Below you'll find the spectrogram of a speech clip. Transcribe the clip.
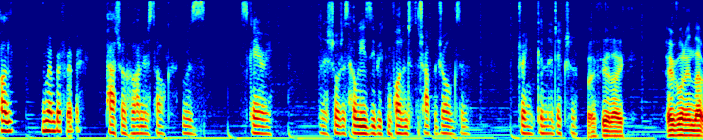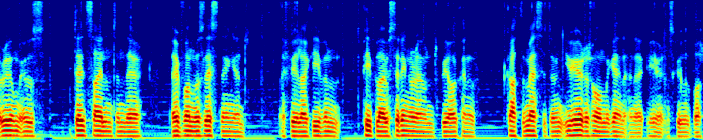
I'll remember forever. Patrick O'Connor's talk. It was scary. And it showed us how easy we can fall into the trap of drugs and drink and addiction. I feel like everyone in that room, it was dead silent in there. Everyone was listening and I feel like even the people I was sitting around, we all kind of got the message and you hear it at home again and you hear it in school, but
